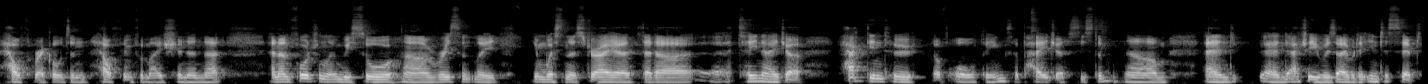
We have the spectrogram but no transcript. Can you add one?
health records and health information and that. And unfortunately, we saw uh, recently in Western Australia that uh, a teenager hacked into, of all things, a pager system, um, and and actually was able to intercept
